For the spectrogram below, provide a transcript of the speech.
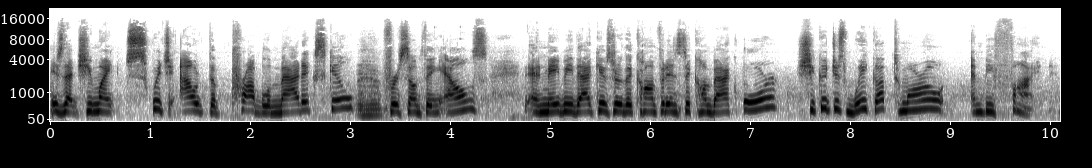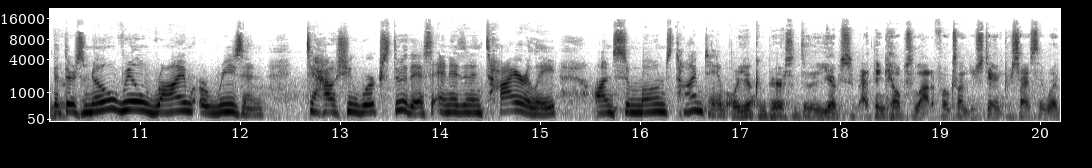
is that she might switch out the problematic skill mm-hmm. for something else, and maybe that gives her the confidence to come back, or she could just wake up tomorrow and be fine. That there's no real rhyme or reason to how she works through this and is entirely on Simone's timetable. Well, your comparison to the yips, I think, helps a lot of folks understand precisely what,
